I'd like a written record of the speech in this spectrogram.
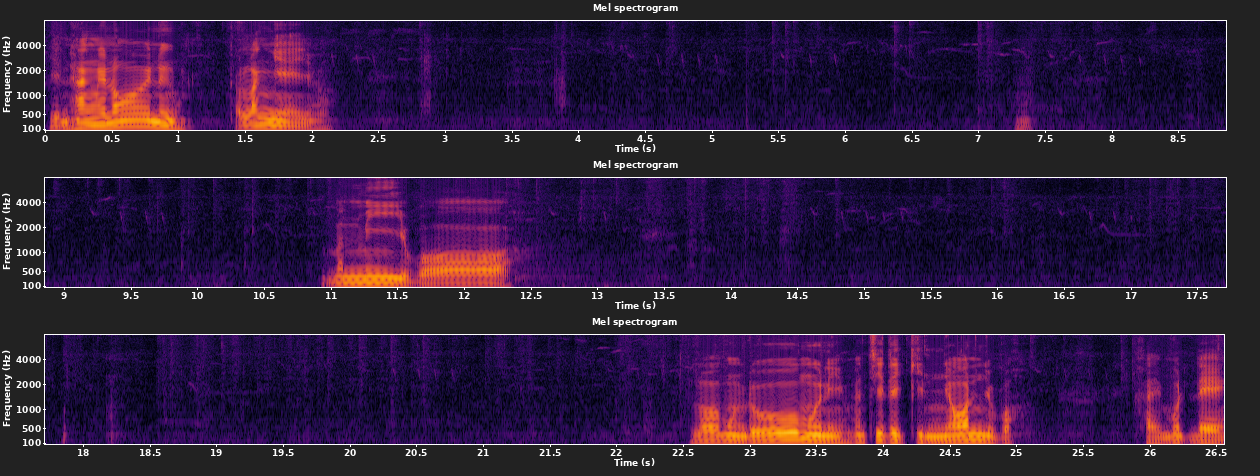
เห็นหังน้อยๆหนึ่งกำลังแง่อยู่ มันมีอยู่บ่ลองมึงดูมือนี่มันสิได้กินย้อนอยู่บ่ไข่มดแดง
